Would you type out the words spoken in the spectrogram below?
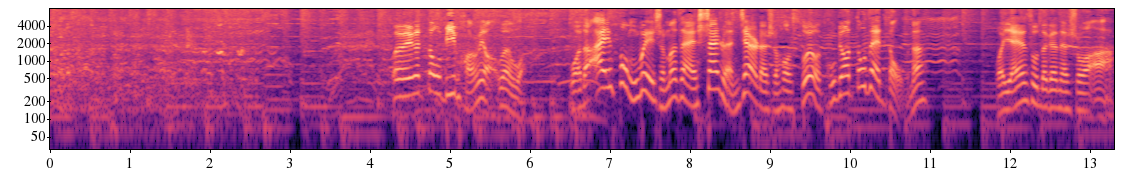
我有一个逗逼朋友问我，我的 iPhone 为什么在删软件的时候所有图标都在抖呢？我严肃的跟他说啊。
